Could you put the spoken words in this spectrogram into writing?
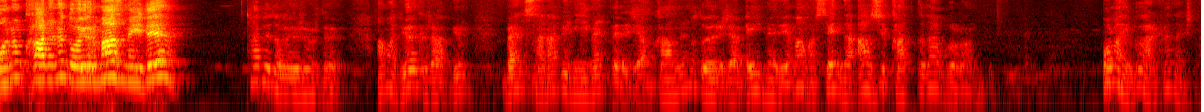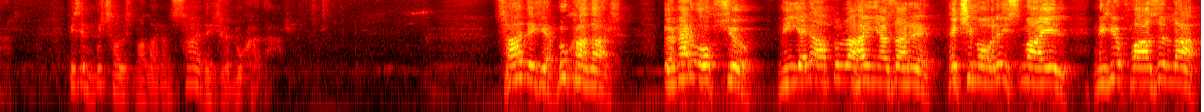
onun karnını doyurmaz mıydı? Tabi doyururdu. Ama diyor ki Rabbim ben sana bir nimet vereceğim, karnını doyuracağım ey Meryem ama sen de azıcık katkıda bulun. Olay bu arkadaşlar. Bizim bu çalışmalarımız sadece bu kadar. Sadece bu kadar. Ömer Okçu, Minyeli Abdullah'ın yazarı, Hekimoğlu İsmail, Necip Fazıl'la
